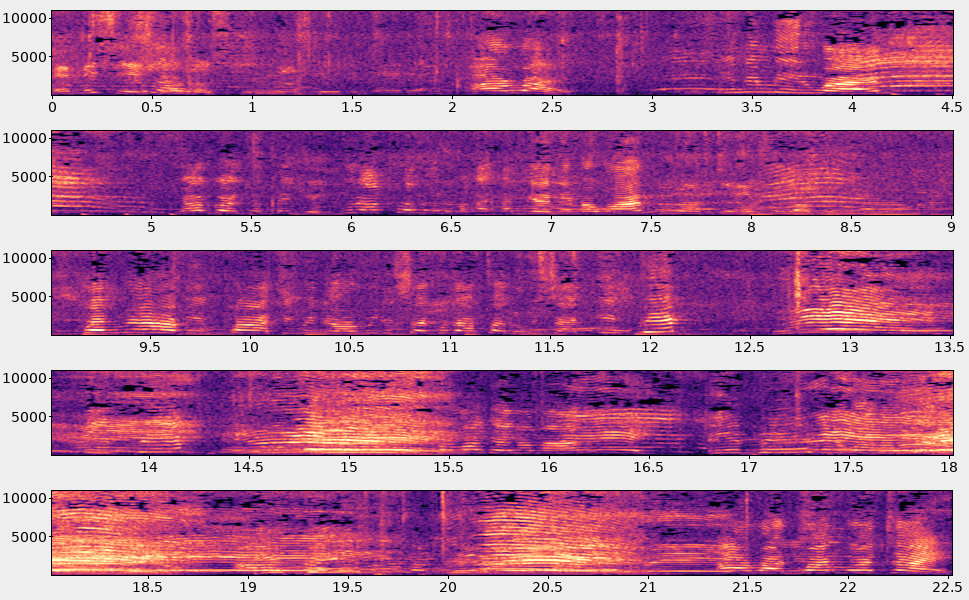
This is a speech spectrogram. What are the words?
Let me see. All right. In the meanwhile, we're going to begin. Good afternoon again, everyone. Good afternoon. When we're having party, we don't really say good afternoon. We say hip hip. Hooray! Hip hip. Hooray! Come again, man. Hip hip. Hooray! Hip hip. Hooray! All right, one more time.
